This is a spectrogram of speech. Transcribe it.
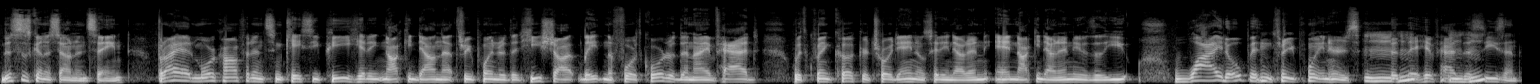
this is going to sound insane, but I had more confidence in KCP hitting, knocking down that three pointer that he shot late in the fourth quarter than I've had with Quinn Cook or Troy Daniels hitting out any, and knocking down any of the wide open three pointers mm-hmm. that they have had mm-hmm. this season.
